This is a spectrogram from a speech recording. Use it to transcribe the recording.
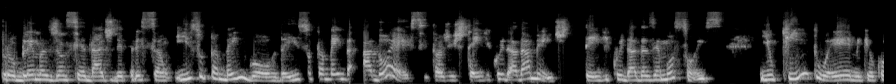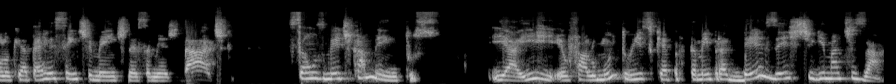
problemas de ansiedade, depressão, isso também engorda, isso também adoece. Então a gente tem que cuidar da mente, tem que cuidar das emoções. E o quinto M, que eu coloquei até recentemente nessa minha didática, são os medicamentos. E aí eu falo muito isso que é também para desestigmatizar.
